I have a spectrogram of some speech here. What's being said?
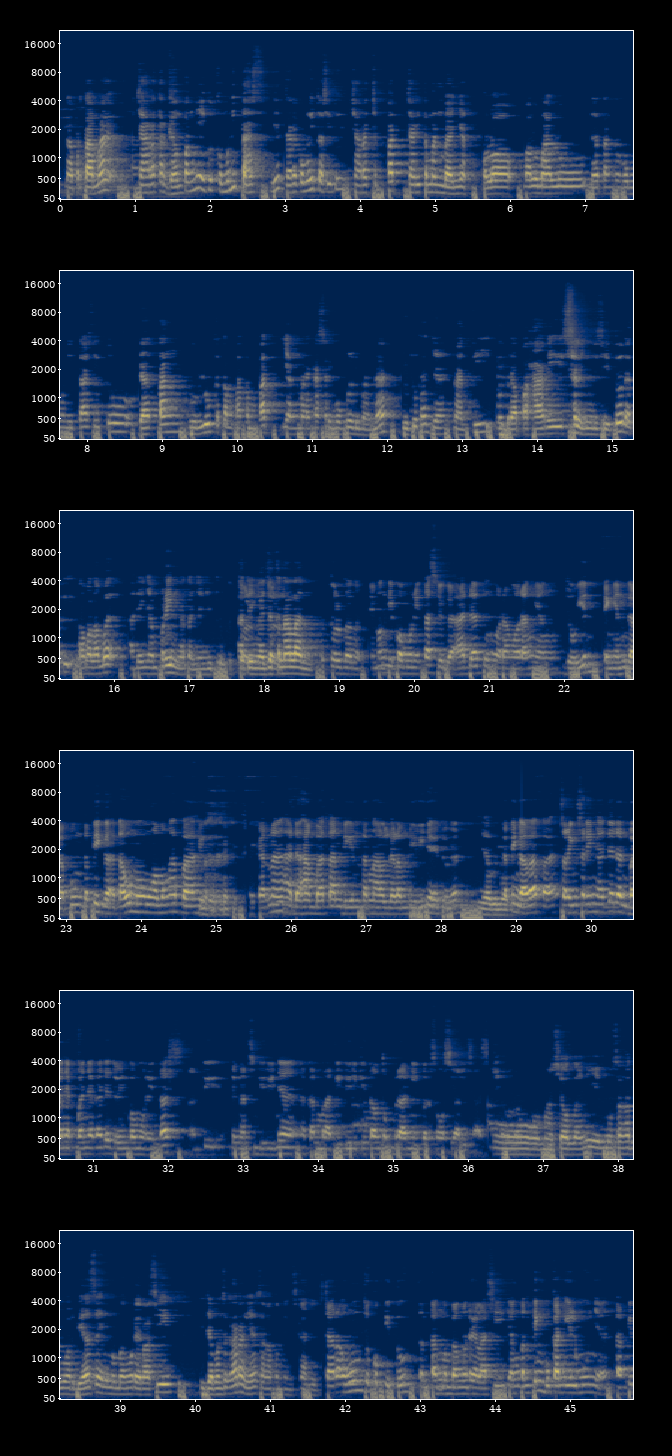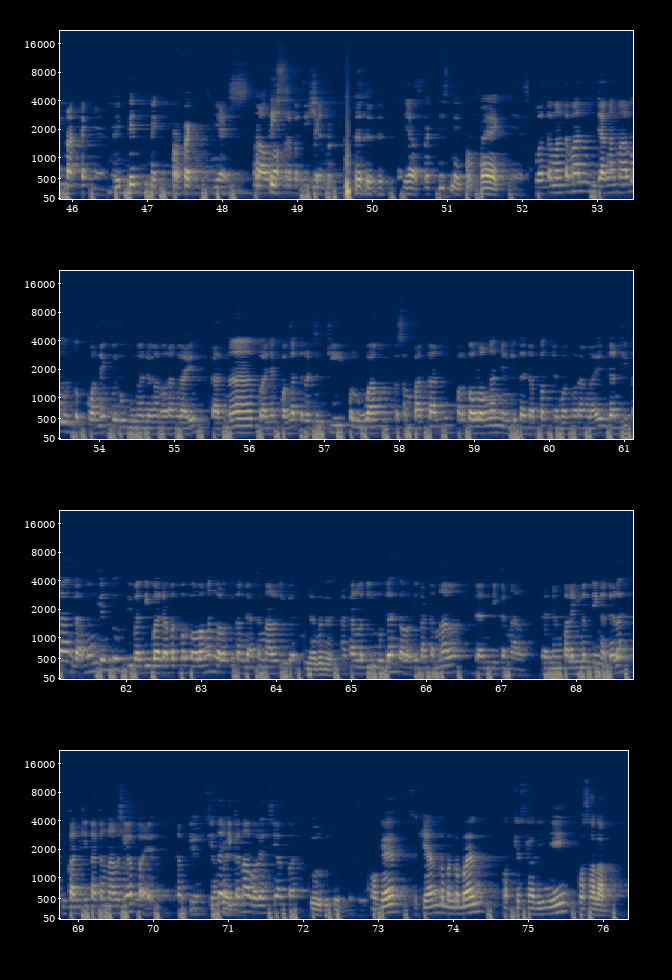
Nah pertama cara tergampangnya ikut komunitas. Ya cara komunitas itu cara cepat cari teman banyak. Kalau malu-malu datang ke komunitas itu datang dulu ke tempat-tempat yang mereka sering kumpul di mana duduk aja. Nanti beberapa hari seling di situ nanti lama-lama ada yang nyamperin katanya gitu. ada yang ngajak betul. kenalan. betul banget emang di komunitas juga ada tuh orang-orang yang join pengen gabung tapi nggak tahu mau ngomong apa gitu karena ada hambatan di internal dalam dirinya itu kan Ya benar. tapi nggak apa-apa sering-sering aja dan banyak-banyak aja join komunitas dengan sendirinya akan melatih diri kita untuk berani bersosialisasi Oh, masya Allah ini ilmu sangat luar biasa ini membangun relasi di zaman sekarang ya sangat penting sekali. Secara umum cukup itu tentang membangun relasi. Yang penting bukan ilmunya, tapi prakteknya. Repeat make perfect. Yes, Practice of repetition. ya, practice make perfect. Yes. Buat teman-teman jangan malu untuk connect berhubungan dengan orang lain karena banyak banget rezeki, peluang, kesempatan, pertolongan yang kita dapat lewat orang lain dan kita nggak mungkin tuh tiba-tiba dapat pertolongan kalau kita nggak kenal juga. Ya benar. Akan lebih mudah kalau kita kenal dan dikenal. Dan yang paling penting adalah bukan kita kenal siapa ya, tapi kita Siapa ya? dikenal oleh siapa. Betul betul. Oke, sekian teman-teman podcast kali ini. Wassalam.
